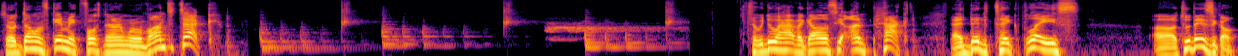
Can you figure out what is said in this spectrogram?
So done with gaming, folks. Now I'm going to move on to tech. So we do have a Galaxy Unpacked that did take place uh, two days ago,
